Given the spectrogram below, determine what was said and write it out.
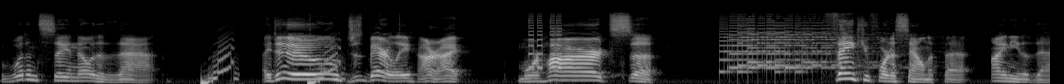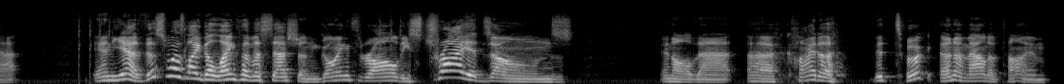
Wouldn't say no to that. I do! Just barely. Alright. More hearts! Thank you for the sound effect. I needed that. And yeah, this was like the length of a session, going through all these trial zones and all that. Uh, kinda, it took an amount of time.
